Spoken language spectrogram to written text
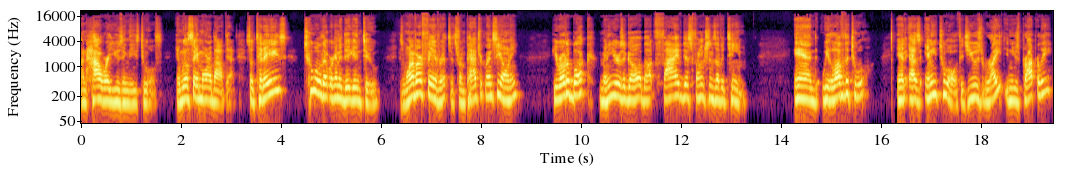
on how we're using these tools. And we'll say more about that. So today's tool that we're going to dig into is one of our favorites. It's from Patrick Lencioni. He wrote a book many years ago about five dysfunctions of a team. And we love the tool. And as any tool, if it's used right and used properly,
